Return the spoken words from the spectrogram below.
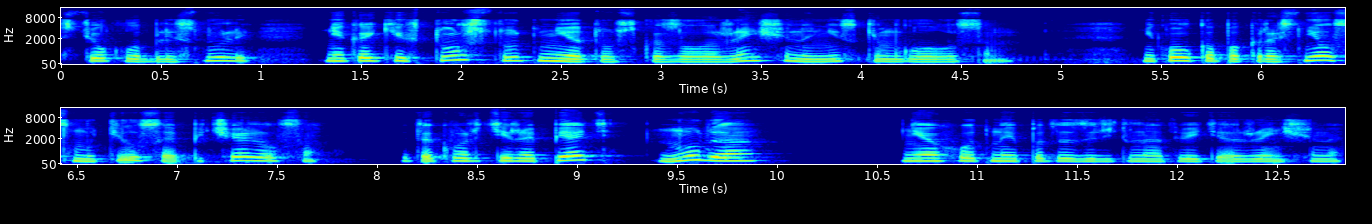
стекла блеснули. «Никаких Турс тут нету», — сказала женщина низким голосом. Николка покраснел, смутился, опечалился. «Это квартира пять?» «Ну да», — неохотно и подозрительно ответила женщина.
